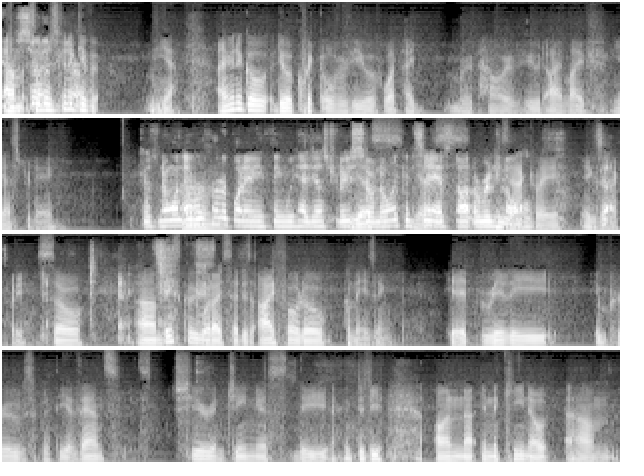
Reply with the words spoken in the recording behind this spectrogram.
Um, so I'm just gonna give it. Yeah, I'm gonna go do a quick overview of what I how I reviewed iLife yesterday. Because no one ever Um, heard about anything we had yesterday, so no one can say it's not original. Exactly, exactly. Yeah. So, Okay. um, basically, what I said is iPhoto amazing. It really improves with the events. It's sheer ingenious. The did you on uh, in the keynote, um,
